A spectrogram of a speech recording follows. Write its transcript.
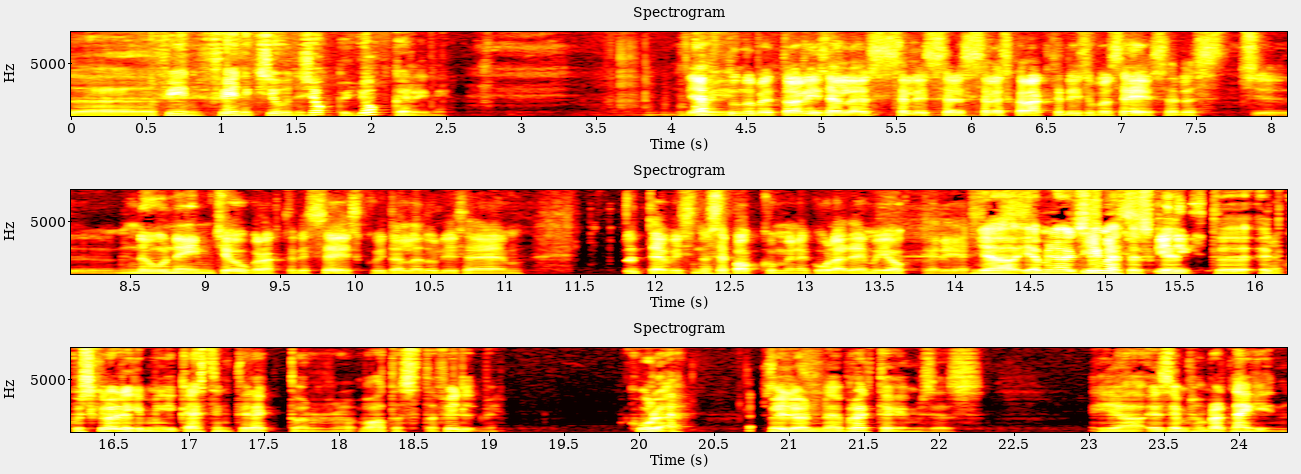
äh, Phoen-, Phoenix jõudis Jok-, Jokkerini. jah kui-, tundub, et ta oli selles, sellises, selles karakteris juba sees, selles J- no-name Joe karakteris sees, kui talle tuli see mõte või siis noh, see pakkumine, kuule, teeme Jokkeri. ja, ja mina üldse imestakski, et, et kuskil oligi mingi casting direktor vaatas seda filmi. kuule, meil on äh, projekt tegemises ja, ja see, mis ma praegu nägin,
